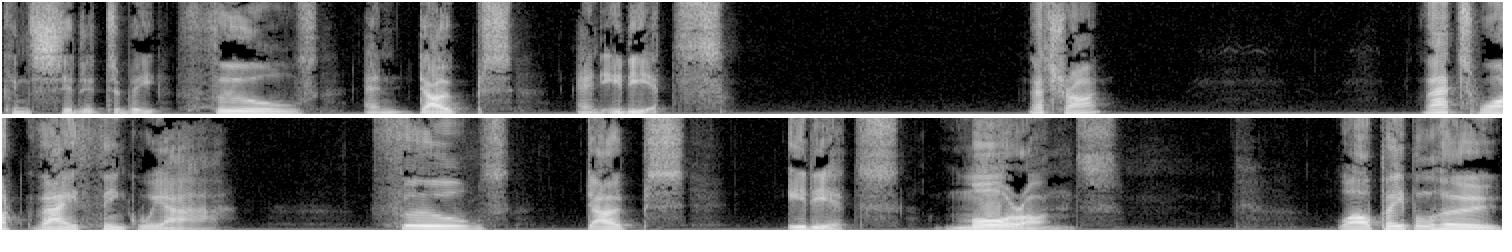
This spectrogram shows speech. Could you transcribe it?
considered to be fools and dopes and idiots. That's right. That's what they think we are. Fools, dopes, idiots, morons. While people who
